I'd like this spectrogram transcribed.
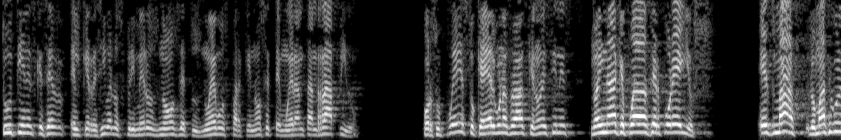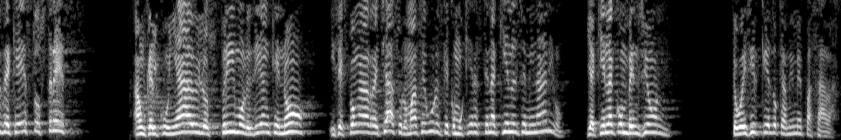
Tú tienes que ser el que reciba los primeros nos de tus nuevos para que no se te mueran tan rápido. Por supuesto que hay algunas pruebas que no les tienes, no hay nada que puedas hacer por ellos. Es más, lo más seguro es de que estos tres aunque el cuñado y los primos les digan que no y se expongan al rechazo, lo más seguro es que como quiera estén aquí en el seminario y aquí en la convención. Te voy a decir qué es lo que a mí me pasaba.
